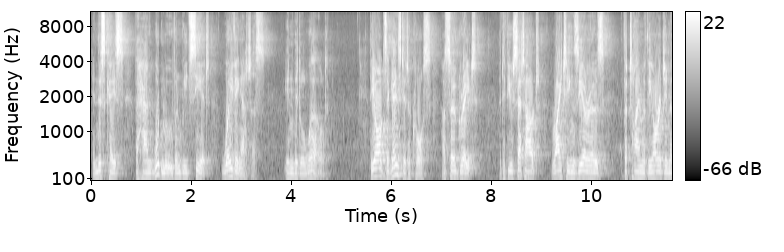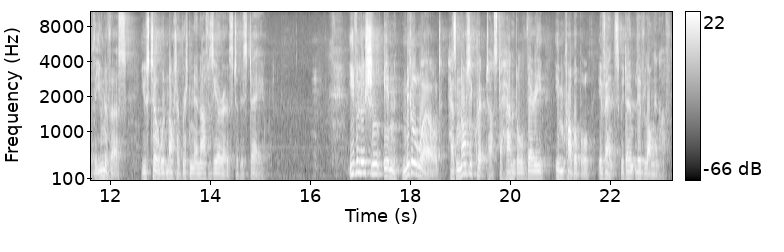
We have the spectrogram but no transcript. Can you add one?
In this case, the hand would move and we'd see it waving at us in middle world. The odds against it, of course, are so great that if you set out writing zeros at the time of the origin of the universe, you still would not have written enough zeros to this day. Evolution in middle world has not equipped us to handle very improbable events. We don't live long enough.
